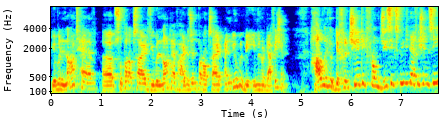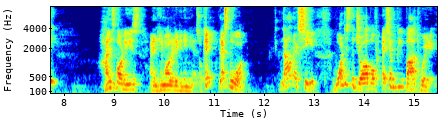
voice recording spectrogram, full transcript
you will not have uh, superoxides, you will not have hydrogen peroxide, and you will be immunodeficient. How will you differentiate it from G6PD deficiency? Heinz bodies and hemolytic anemias. Okay, let's move on. Now let's see what is the job of HMP pathway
